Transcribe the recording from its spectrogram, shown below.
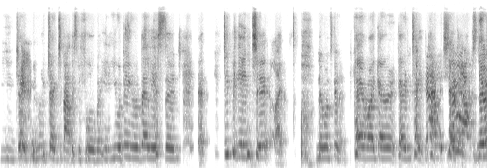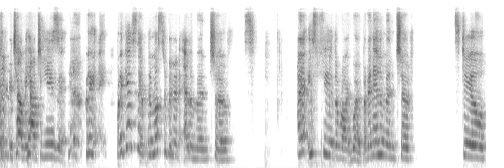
you, joke, and we've joked about this before, but you know, you were being rebellious and uh, dipping into like, oh, no one's going to care if I go go and take the Yeah, camera, take no out because no one's going to tell me how to use it. But I, but I guess there, there must have been an element of, is fear the right word? But an element of still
